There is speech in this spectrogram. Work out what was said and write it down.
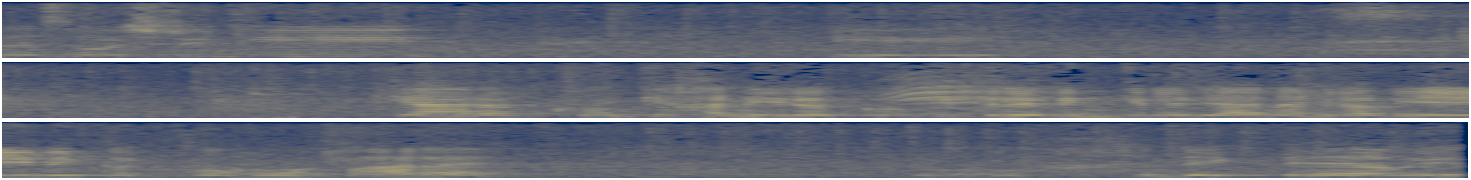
मैं सोच रही थी कि क्या रखूँ, क्या नहीं रखूँ। कितने दिन के लिए जाना मेरा अभी यही नहीं कन्फर्म हो पा रहा है। तो देखते हैं अभी।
